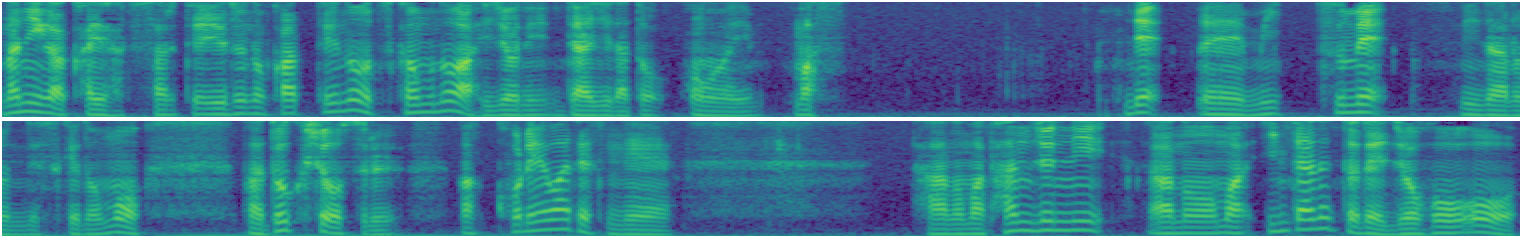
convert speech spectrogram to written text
何が開発されているのかっていうのをつかむのは非常に大事だと思います。で、え3つ目になるんですけども、まあ、読書をする。まあ、これはですね、あの、ま、単純に、あの、まあ、インターネットで情報を、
